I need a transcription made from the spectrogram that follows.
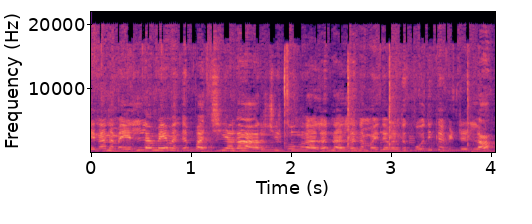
ஏன்னா நம்ம எல்லாமே வந்து பச்சையாக தான் அரைச்சிருக்கோங்கனால நல்லா நம்ம இதை வந்து கொதிக்க விட்டுடலாம்.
